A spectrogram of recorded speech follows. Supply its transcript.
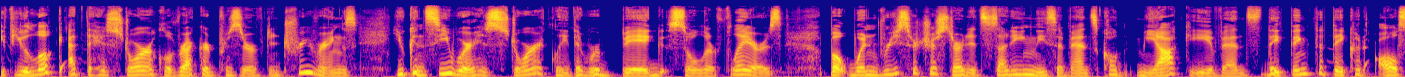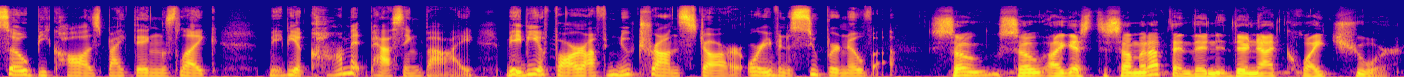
if you look at the historical record preserved in tree rings, you can see where historically there were big solar flares. But when researchers started studying these events called Miyake events, they think that they could also be caused by things like maybe a comet passing by, maybe a far off neutron star, or even a supernova. So, so I guess to sum it up, then they're, they're not quite sure.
